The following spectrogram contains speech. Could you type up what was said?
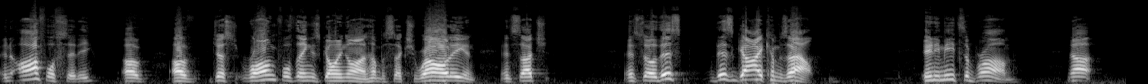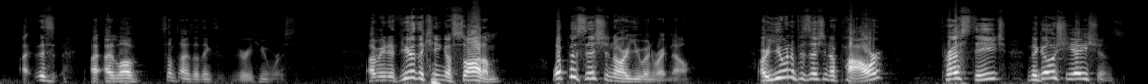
an awful city of, of just wrongful things going on, homosexuality and, and such. And so, this, this guy comes out and he meets Abram. Now, I, this, I, I love, sometimes I think this is very humorous. I mean, if you're the king of Sodom, what position are you in right now? Are you in a position of power, prestige, negotiations?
